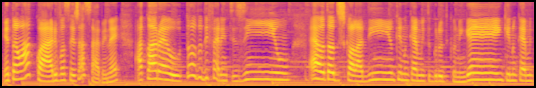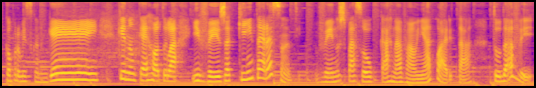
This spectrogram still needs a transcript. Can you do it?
Então, Aquário, vocês já sabem, né? Aquário é o todo diferentezinho, é o todo descoladinho, que não quer muito grude com ninguém, que não quer muito compromisso com ninguém, que não quer rotular. E veja que interessante. Vênus passou o carnaval em Aquário, tá? Tudo a ver.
